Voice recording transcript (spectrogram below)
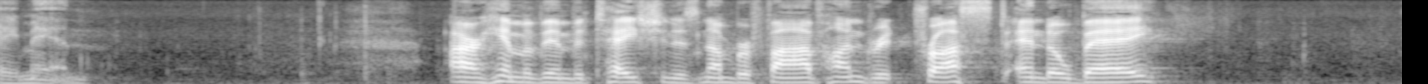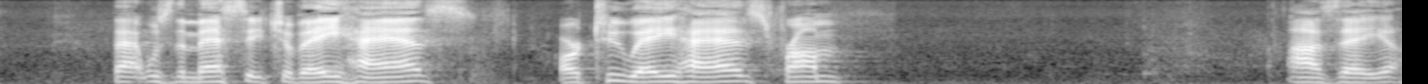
amen. Our hymn of invitation is number 500 Trust and Obey. That was the message of Ahaz, or to Ahaz from Isaiah.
